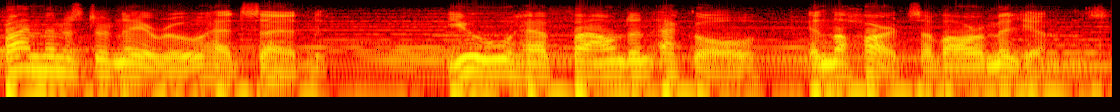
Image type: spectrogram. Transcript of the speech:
Prime Minister Nehru had said, You have found an echo in the hearts of our millions.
